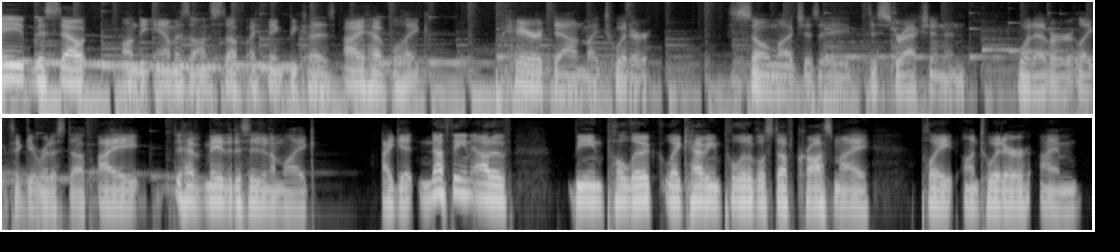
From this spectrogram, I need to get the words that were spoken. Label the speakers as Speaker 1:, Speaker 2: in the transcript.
Speaker 1: I missed out on the Amazon stuff, I think, because I have like pared down my Twitter so much as a distraction and whatever, like to get rid of stuff. I have made the decision, I'm like, I get nothing out of being political, like having political stuff cross my plate on Twitter. I am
